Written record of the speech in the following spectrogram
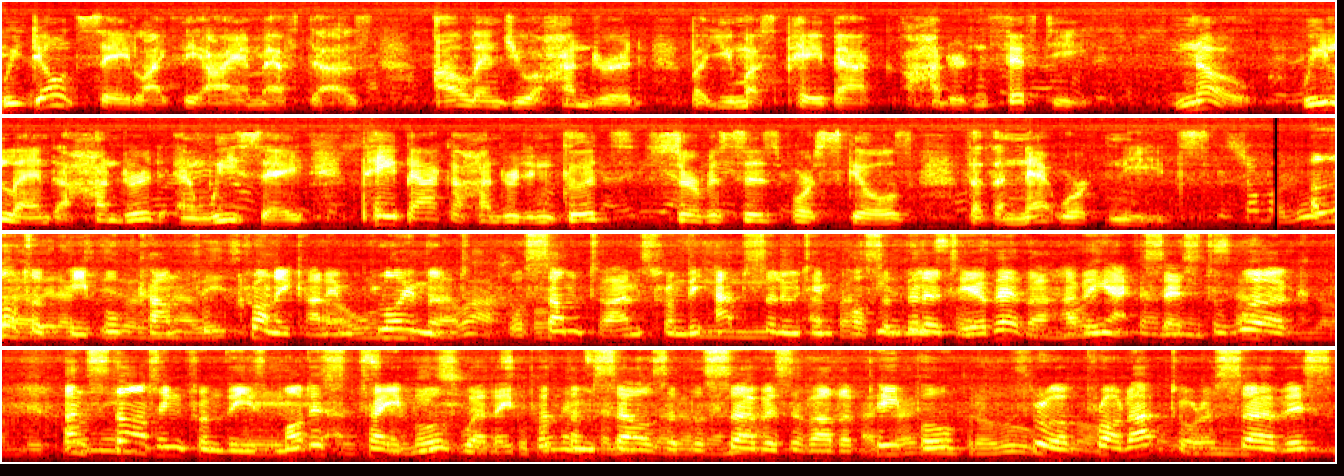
We don't say like the IMF does, I'll lend you 100, but you must pay back 150. No, we lend a 100 and we say pay back a 100 in goods, services, or skills that the network needs. A lot of people come from chronic unemployment, or sometimes from the absolute impossibility of ever having access to work. And starting from these modest tables where they put themselves at the service of other people through a product or a service,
